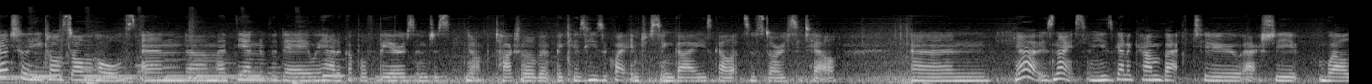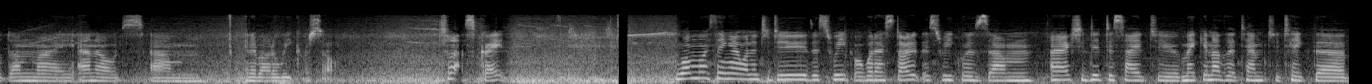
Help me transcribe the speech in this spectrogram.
Eventually he closed all the holes and um, at the end of the day we had a couple of beers and just you know talked a little bit because he's a quite interesting guy. He's got lots of stories to tell. And yeah it was nice. And he's gonna come back to actually weld on my anodes um, in about a week or so. So that's great. One more thing I wanted to do this week, or what I started this week, was um, I actually did decide to make another attempt to take the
